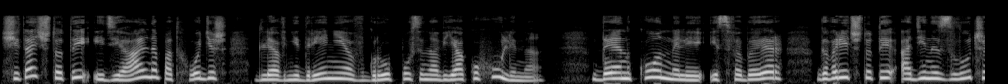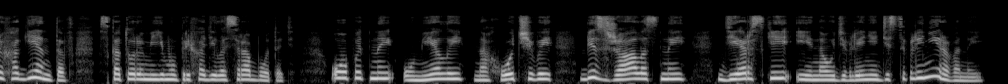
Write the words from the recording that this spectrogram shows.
считать, что ты идеально подходишь для внедрения в группу сыновья Кухулина. Дэн Коннелли из ФБР говорит, что ты один из лучших агентов, с которыми ему приходилось работать. Опытный, умелый, находчивый, безжалостный, дерзкий и, на удивление, дисциплинированный.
